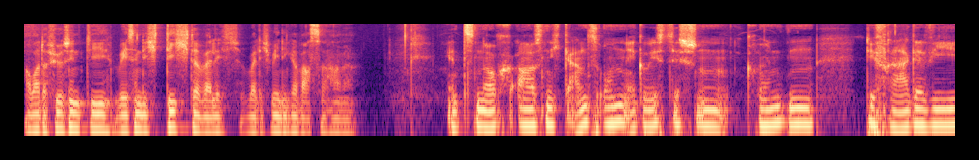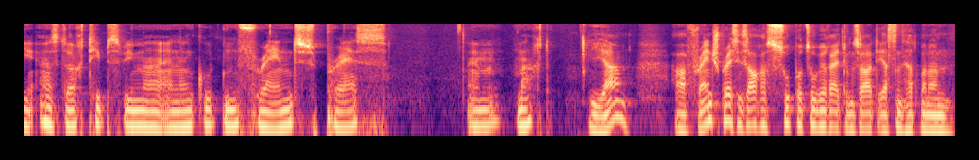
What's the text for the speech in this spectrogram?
aber dafür sind die wesentlich dichter, weil ich, weil ich weniger Wasser habe. Jetzt noch aus nicht ganz unegoistischen Gründen die Frage, wie hast du auch Tipps, wie man einen guten French Press ähm, macht? Ja, äh, French Press ist auch eine super Zubereitungsart. Erstens hat man dann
